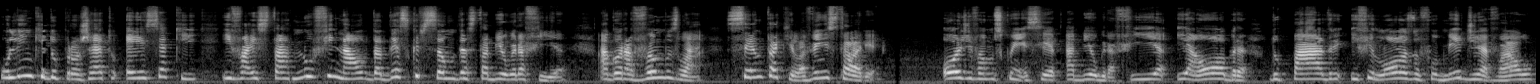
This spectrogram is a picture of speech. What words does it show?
o link do projeto é esse aqui e vai estar no final da descrição desta biografia. Agora vamos lá, senta aqui, lá vem história. Hoje vamos conhecer a biografia e a obra do padre e filósofo medieval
